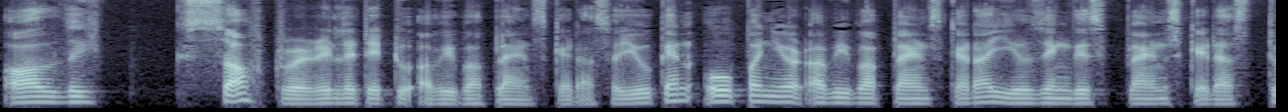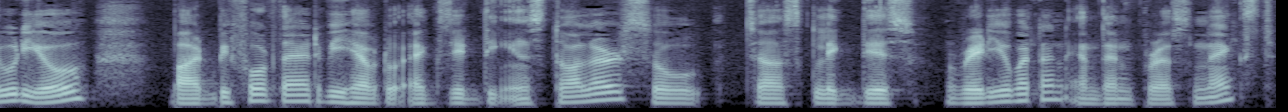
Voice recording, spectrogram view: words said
all the software related to AVEVA Plant SCADA. So you can open your AVEVA Plant SCADA using this Plant SCADA Studio. But before that, we have to exit the installer. So just click this radio button and then press next.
